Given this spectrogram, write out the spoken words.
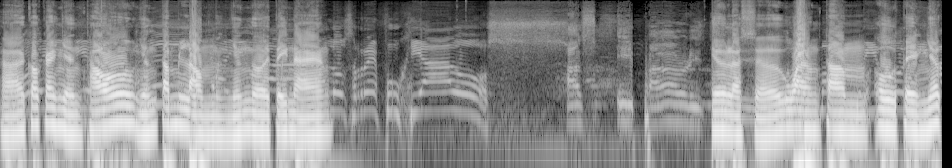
Hãy có cái nhìn thấu những tấm lòng những người tị nạn. Như là sự quan tâm ưu tiên nhất.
